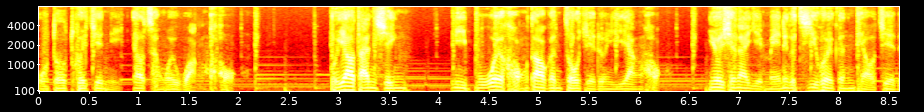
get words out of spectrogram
我都推荐你要成为网红。不要担心，你不会红到跟周杰伦一样红，因为现在也没那个机会跟条件。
